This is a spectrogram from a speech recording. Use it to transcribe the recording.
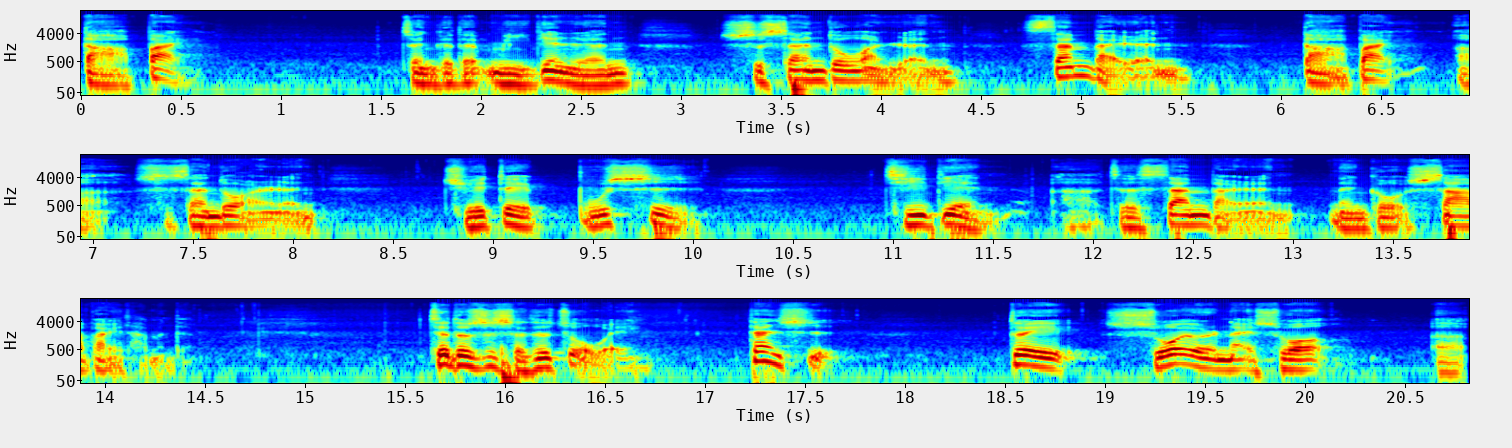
打败整个的米甸人十三多万人，三百人打败啊十三多万人。绝对不是基甸啊，这三百人能够杀败他们的，这都是神的作为。但是对所有人来说，呃，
